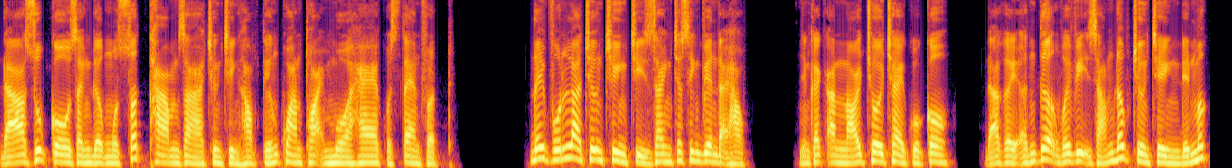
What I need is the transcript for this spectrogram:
đã giúp cô giành được một suất tham gia chương trình học tiếng quan thoại mùa hè của Stanford. Đây vốn là chương trình chỉ dành cho sinh viên đại học, nhưng cách ăn nói trôi chảy của cô đã gây ấn tượng với vị giám đốc chương trình đến mức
